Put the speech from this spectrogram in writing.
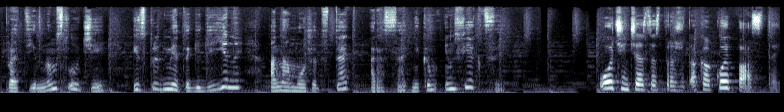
В противном случае из предмета гигиены она может стать рассадником инфекции. Очень часто спрашивают, а какой пастой?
